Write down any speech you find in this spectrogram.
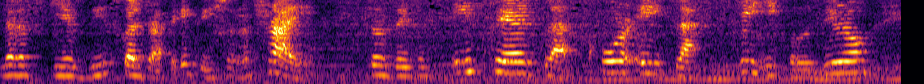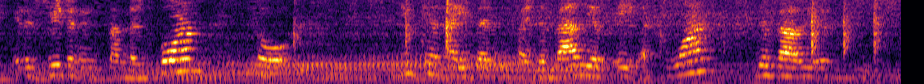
let us give this quadratic equation a try. So this is a squared plus 4a plus 3 equals 0. It is written in standard form. So you can identify the value of a as 1, the value of b as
